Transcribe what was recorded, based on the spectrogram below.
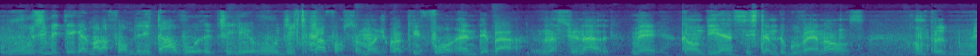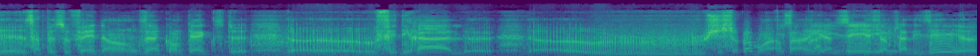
vous y mettez également la forme de l'État. Vous vous dites Pas forcément. Je crois qu'il faut un débat national. Mais quand on dit un système de gouvernance, on peut, euh, ça peut se faire dans un contexte euh, fédéral. Moi, décentralisé, décentralisé euh,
